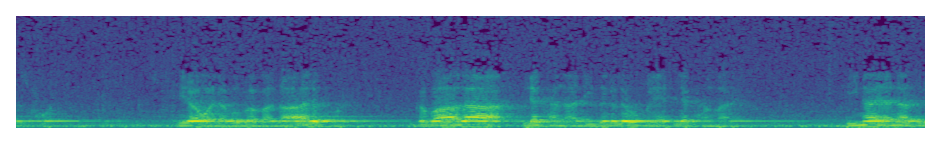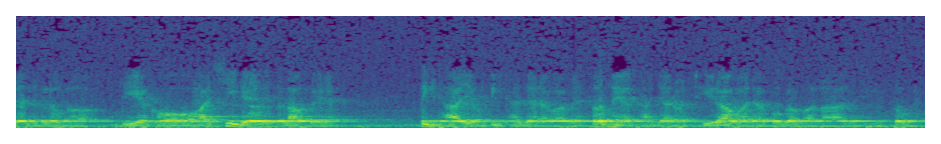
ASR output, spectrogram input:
လို့ခေါ်တယ်ထေရဝါဒဗုဒ္ဓဘာသာလို့ခေါ်တယ်ကဘာကလက်ခံတာဒီစကလုံးပဲလက်ခံပါတယ်ဒီနာယနာဆိုတဲ့စကလုံးတော့ဒီအခေါ်ဟာရှိတယ်လို့ဒီလောက်ပဲသိထားရုံသိထားကြတာပါပဲသုံးတဲ့အခါကျတော့ထေရဝါဒဗုဒ္ဓဘာသာလို့ဒီလိုသုံးတယ်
